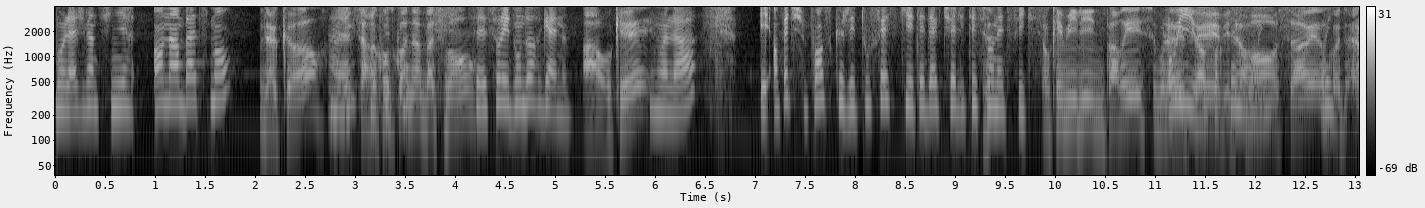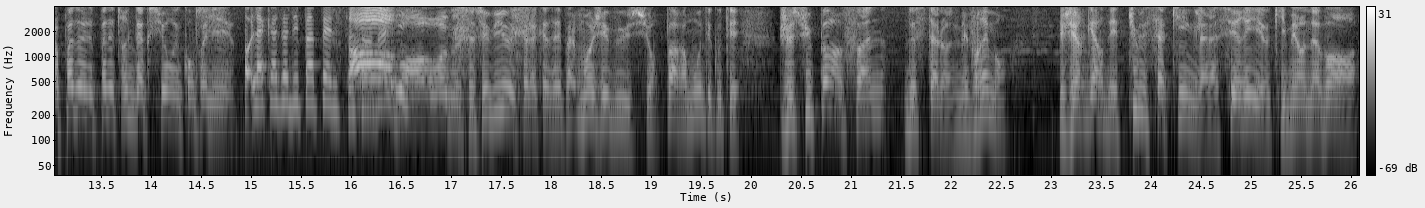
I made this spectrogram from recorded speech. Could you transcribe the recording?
Bon, là, je viens de finir en un battement. D'accord. Ah Ça raconte quoi top. un abattement C'est sur les dons d'organes. Ah, ok. Voilà. Et en fait, je pense que j'ai tout fait ce qui était d'actualité sur Netflix. Donc, Emily in Paris, vous l'avez Oui, fait, forcément, évidemment. oui. Ça, Oui. Alors, pas, de, pas des trucs d'action et compagnie Oh, la Casa des Papels, ça, c'est ah, un basique. bon, ouais, mais ça, c'est vieux, c'est la Casa des Papel. Moi, j'ai vu sur Paramount, écoutez, je suis pas un fan de Stallone, mais vraiment. J'ai regardé Tulsa King, là, la série euh, qui met en avant.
